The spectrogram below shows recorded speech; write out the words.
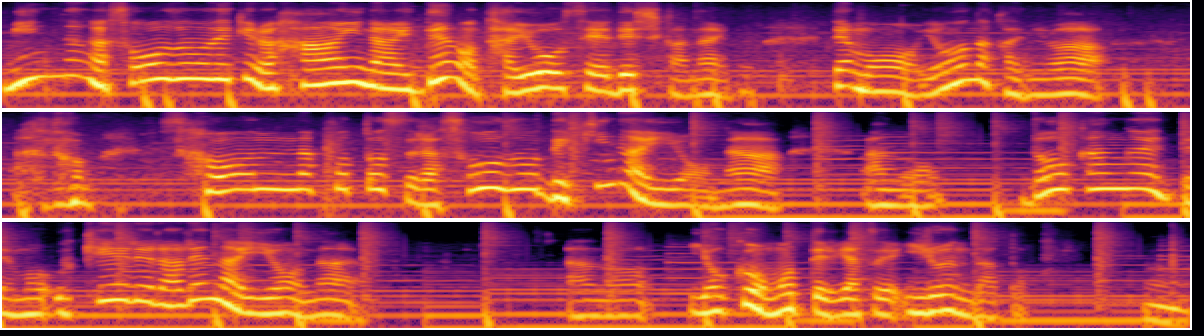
みんなが想像できる範囲内での多様性でしかない。でも世の中にはあのそんなことすら想像できないようなあのどう考えても受け入れられないようなあの欲を持ってるやつがいるんだと。うん、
